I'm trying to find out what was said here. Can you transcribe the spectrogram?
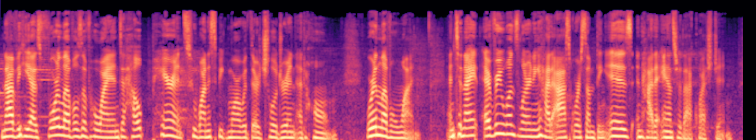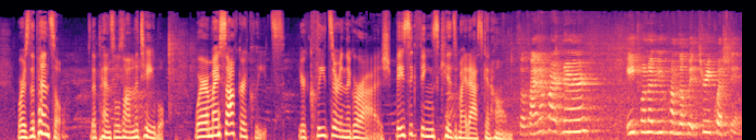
Navahi has four levels of Hawaiian to help parents who want to speak more with their children at home. We're in level one. And tonight, everyone's learning how to ask where something is and how to answer that question. Where's the pencil? The pencil's on the table. Where are my soccer cleats? Your cleats are in the garage. Basic things kids might ask at home. So find a partner. Each one of you comes up with three questions.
